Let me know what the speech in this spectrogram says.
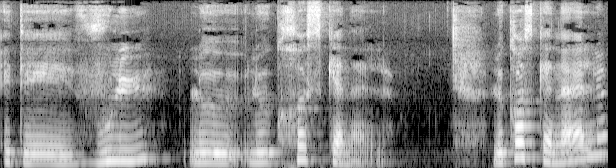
était voulu le, cross-canal? Le cross-canal,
